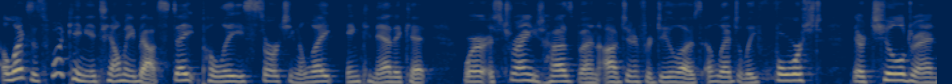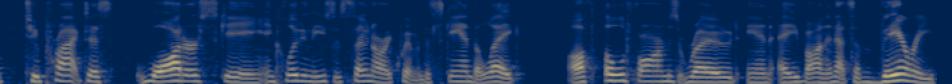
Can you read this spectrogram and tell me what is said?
Alexis, what can you tell me about state police searching a lake in Connecticut where a estranged husband of Jennifer Dulos allegedly forced their children to practice water skiing, including the use of sonar equipment to scan the lake off Old Farms Road in Avon, and that's a very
